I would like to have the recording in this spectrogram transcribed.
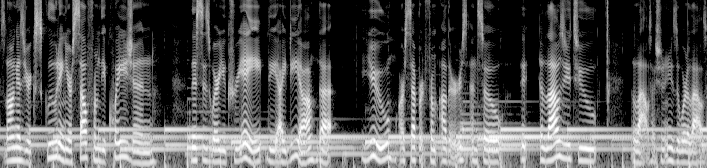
As long as you're excluding yourself from the equation, this is where you create the idea that you are separate from others. And so it allows you to, allows, I shouldn't use the word allows,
